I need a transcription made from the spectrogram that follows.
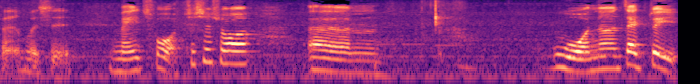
分，或是没错，就是说，嗯，我呢在对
